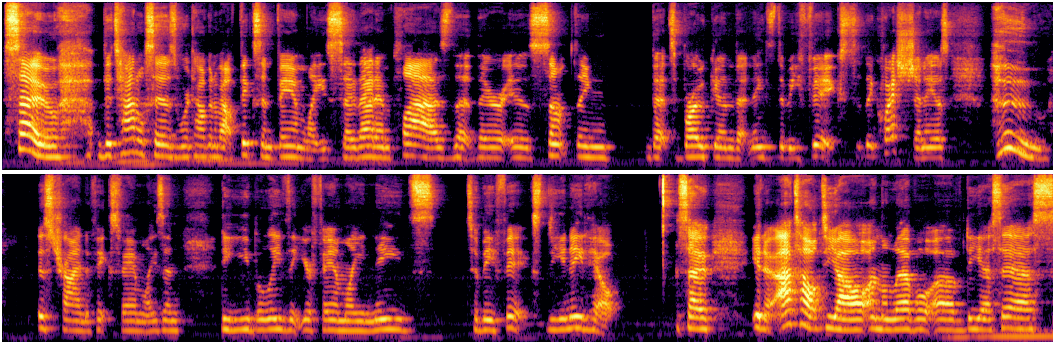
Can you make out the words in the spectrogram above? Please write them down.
So, the title says we're talking about fixing families. So, that implies that there is something that's broken that needs to be fixed. The question is who is trying to fix families? And do you believe that your family needs to be fixed? Do you need help? So, you know, I talk to y'all on the level of DSS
